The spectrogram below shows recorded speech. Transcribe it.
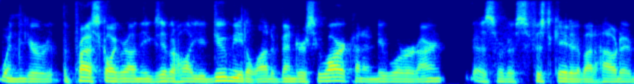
when you're the press going around the exhibit hall, you do meet a lot of vendors who are kind of newer and aren't as sort of sophisticated about how to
